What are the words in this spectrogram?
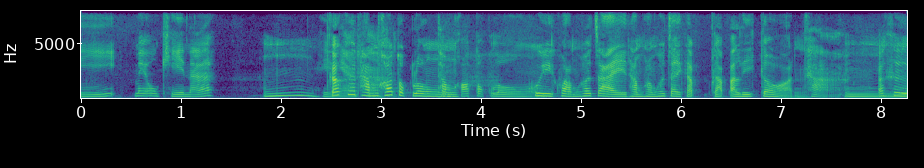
นี้ไม่โอเคนะอืมอย่างเงี้ยก็คือทำค่ะข้อตกลงทำข้อตกลง คุยความเข้าใจทำความเข้าใจกับกับอลิก่อนค่ะอืมก็คือ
